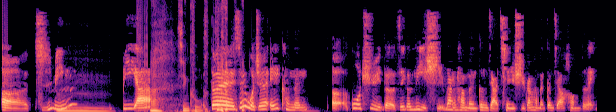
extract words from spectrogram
呃殖民、嗯、逼压，唉，辛苦。对，所以我觉得诶，可能。呃，过去的这个历史让他们更加谦虚，让他们更加 humbling。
